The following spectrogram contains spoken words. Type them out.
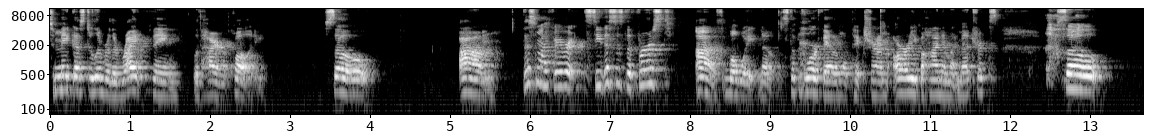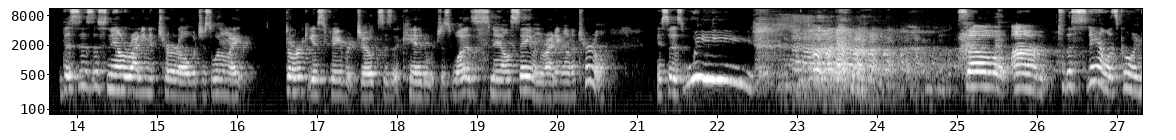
to make us deliver the right thing with higher quality. So, um, this is my favorite. See, this is the first, uh, well, wait, no, it's the fourth animal picture. I'm already behind in my metrics. So, this is a snail riding a turtle, which is one of my dorkiest favorite jokes as a kid, which is what does a snail say when riding on a turtle? It says, wee! so um, to the snail, it's going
